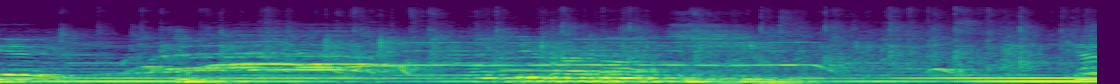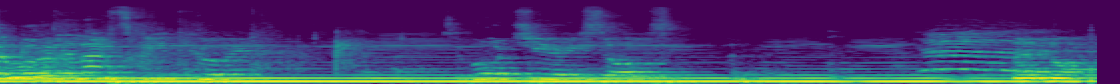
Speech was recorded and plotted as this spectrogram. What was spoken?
you. Thank you very much. Don't worry, the last keep coming. Some more cheery songs. They're not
